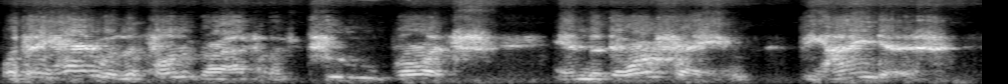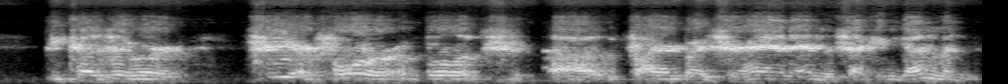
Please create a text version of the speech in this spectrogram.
What they had was a photograph of two bullets in the door frame behind us because there were three or four bullets uh, fired by Sirhan and the second gunman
